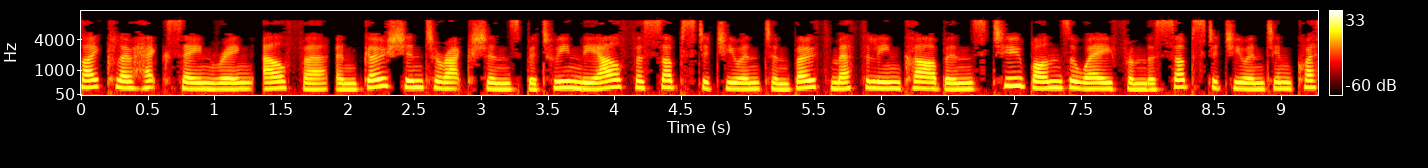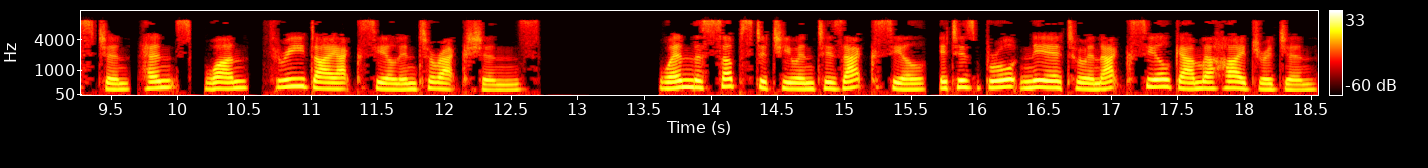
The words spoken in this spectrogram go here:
cyclohexane ring alpha and gauche interactions between the alpha substituent and both methylene carbons two bonds away from the substituent in question hence, 1, 3-diaxial interactions. When the substituent is axial, it is brought near to an axial gamma hydrogen.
